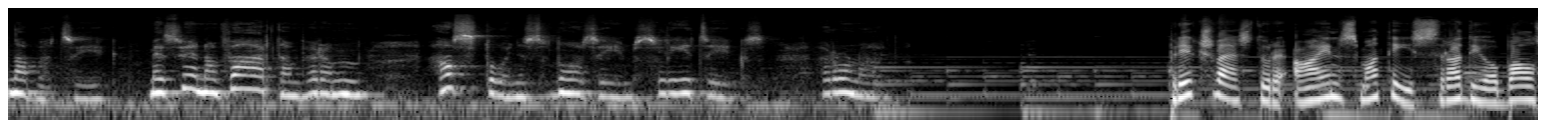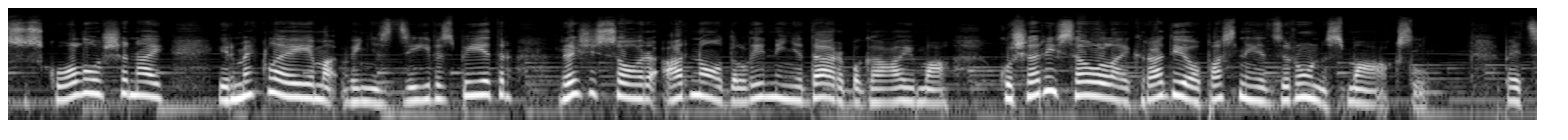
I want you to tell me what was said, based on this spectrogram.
nabadzīga. Mēs vienam vārdam varam astoņas nozīmes līdzīgas runāt. Priekšvēsture Ainas Matīsas radio balsu skološanai ir meklējama viņas dzīves biedra, režisora Arnolda Liniņa darba gājumā, kurš arī savulaik radio pasniedz runas mākslu. Pēc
